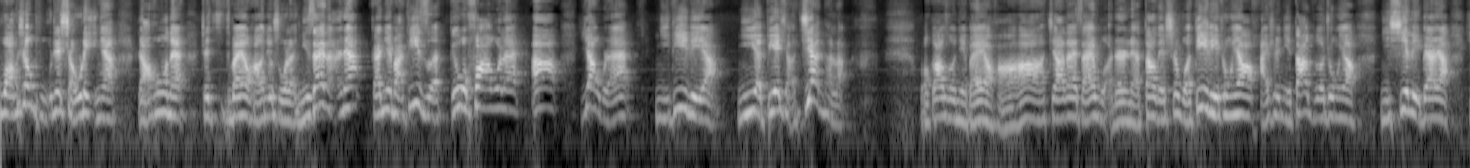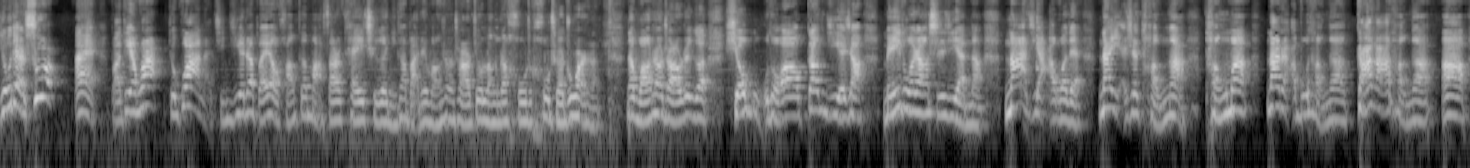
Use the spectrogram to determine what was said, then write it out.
王胜普这手里呢。然后呢，这白小航就说了：“你在哪儿呢？赶紧把地址给我发过来啊，要不然你弟弟呀，你也别想见他了。”我告诉你，白小航啊，家带在我这儿呢，到底是我弟弟重要还是你大哥重要？你心里边呀有点数。哎，把电话就挂了。紧接着，白小航跟马三开车，你看把这王胜超就扔在后后车座上。那王胜超这个小骨头啊，刚接上没多长时间呢，那家伙的那也是疼啊，疼吗？那咋不疼啊？嘎嘎疼啊！啊，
